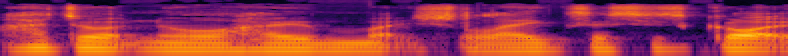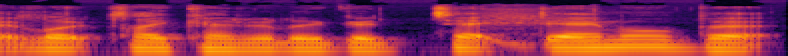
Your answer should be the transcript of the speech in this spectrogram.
I don't know how much legs this has got. It looked like a really good tech demo, but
